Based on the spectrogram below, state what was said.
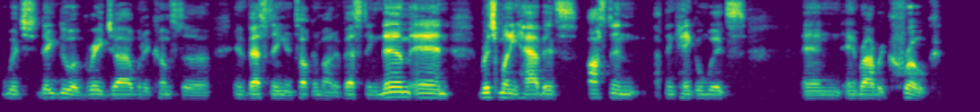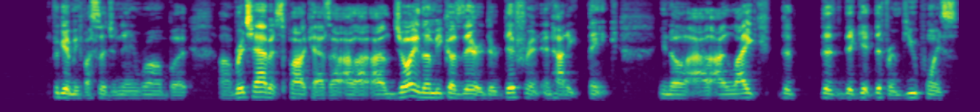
which they do a great job when it comes to investing and talking about investing. Them and Rich Money Habits, Austin, I think Hankowitz, and and Robert Croak. forgive me if I said your name wrong, but um, Rich Habits podcast, I, I, I, enjoy them because they're they're different in how they think. You know, I, I like the, the they get different viewpoints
